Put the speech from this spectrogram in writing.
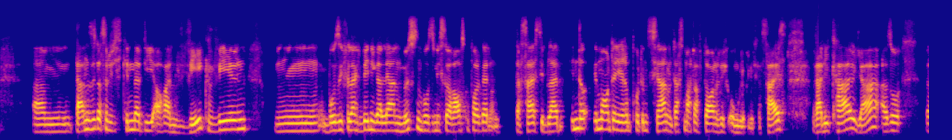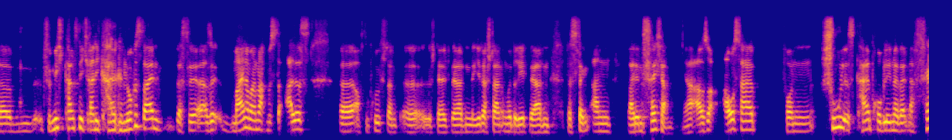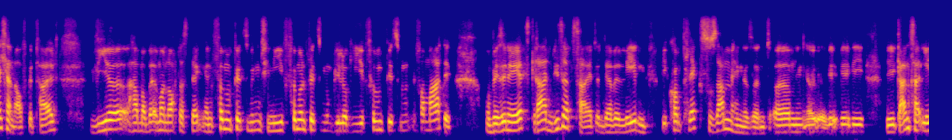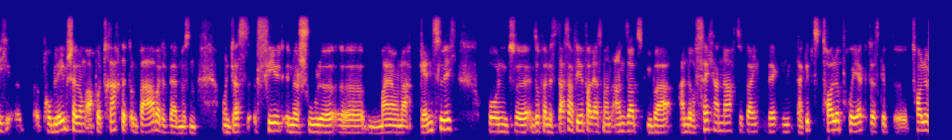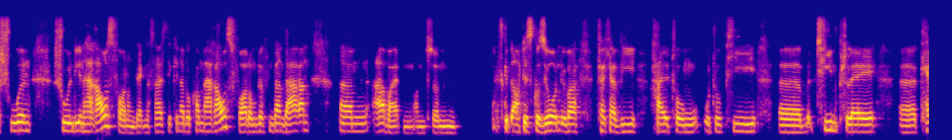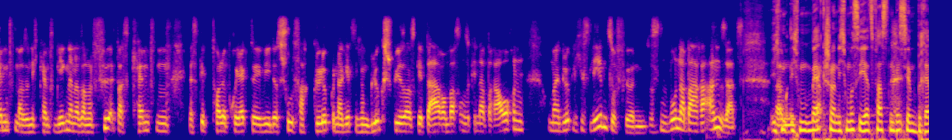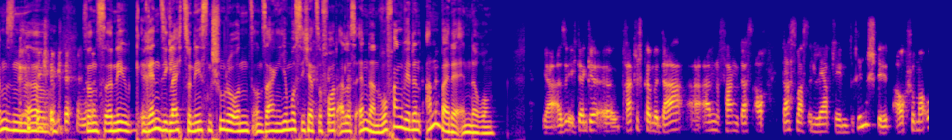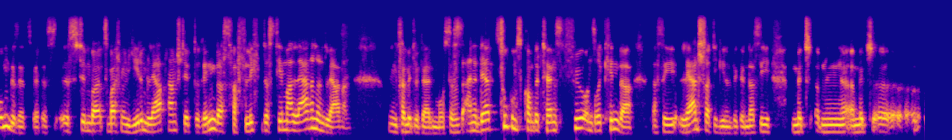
ähm, dann sind das natürlich Kinder, die auch einen Weg wählen, wo sie vielleicht weniger lernen müssen, wo sie nicht so herausgefordert werden. Und das heißt, sie bleiben der, immer unter ihrem Potenzial und das macht auf Dauer natürlich unglücklich. Das heißt, radikal, ja, also ähm, für mich kann es nicht radikal genug sein. Dass wir, also meiner Meinung nach müsste alles äh, auf den Prüfstand äh, gestellt werden, jeder Stein umgedreht werden. Das fängt an bei den Fächern. Ja, also außerhalb von Schule ist kein Problem der Welt nach Fächern aufgeteilt. Wir haben aber immer noch das Denken in 45 Minuten Chemie, 45 Minuten Biologie, 45 Minuten Informatik. Und wir sehen ja jetzt gerade in dieser Zeit, in der wir leben, wie komplex Zusammenhänge sind, ähm, wie, wie, wie ganzheitlich Problemstellungen auch betrachtet und bearbeitet werden müssen. Und das fehlt in der Schule äh, meiner Meinung nach gänzlich. Und äh, insofern ist das auf jeden Fall erstmal ein Ansatz, über andere Fächer nachzudenken. Da gibt es tolle Projekte, es gibt äh, tolle Schulen, Schulen, die in Herausforderungen denken. Das heißt, die Kinder bekommen Herausforderungen, dürfen dann daran ähm, arbeiten. Und ähm, es gibt auch Diskussionen über Fächer wie Haltung, Utopie, äh, Teamplay, äh, kämpfen, also nicht kämpfen gegeneinander, sondern für etwas kämpfen. Es gibt tolle Projekte wie das Schulfach Glück und da geht es nicht um Glücksspiel, sondern es geht darum, was unsere Kinder brauchen, um ein glückliches Leben zu führen. Das ist ein wunderbarer Ansatz. Ich, ähm, ich merke schon, ich muss Sie jetzt fast ein bisschen bremsen, äh, sonst äh, nee, rennen Sie gleich zur nächsten Schule und, und sagen, hier muss sich jetzt sofort alles ändern. Wo fangen wir denn an bei der Änderung? Ja, also ich denke, äh, praktisch können wir da äh, anfangen, dass auch das, was in Lehrplänen drinsteht, auch schon mal umgesetzt wird. Es ist zum Beispiel in jedem Lehrplan steht drin, dass verpflichtend das Thema Lernen lernen vermittelt werden muss. Das ist eine der Zukunftskompetenzen für unsere Kinder, dass sie Lernstrategien entwickeln, dass sie mit, ähm, äh, mit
